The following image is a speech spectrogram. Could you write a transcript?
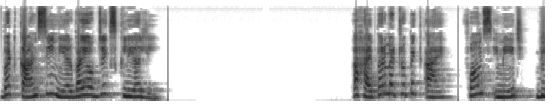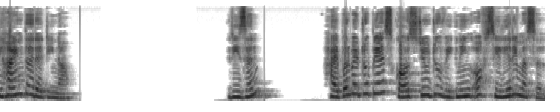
but can't see nearby objects clearly. A hypermetropic eye forms image behind the retina. Reason Hypermetropia is caused due to weakening of ciliary muscle,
